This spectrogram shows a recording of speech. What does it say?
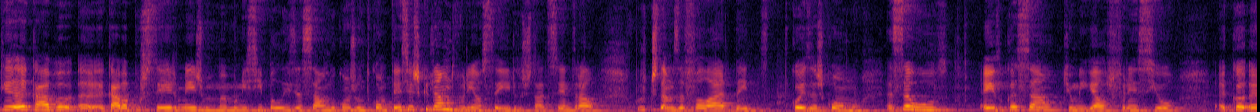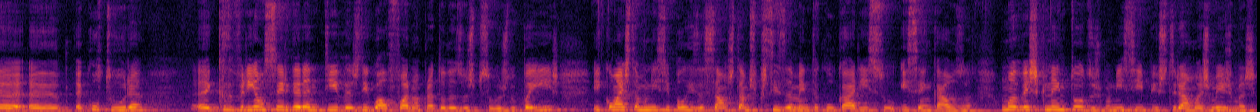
que acaba, acaba por ser mesmo uma municipalização do conjunto de competências que não deveriam sair do Estado Central, porque estamos a falar de coisas como a saúde, a educação, que o Miguel referenciou, a, a, a, cultura, que deveriam ser garantidas de igual forma para todas as pessoas do país e com esta municipalização estamos precisamente a colocar isso, isso em causa, uma vez que nem todos os municípios terão as mesmas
